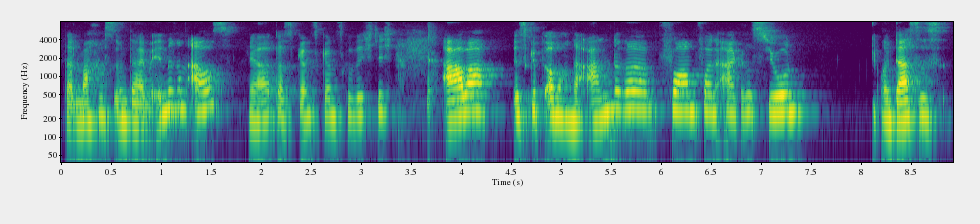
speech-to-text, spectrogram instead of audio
dann mach es in deinem Inneren aus. Ja, das ist ganz, ganz wichtig. Aber es gibt auch noch eine andere Form von Aggression. Und das ist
